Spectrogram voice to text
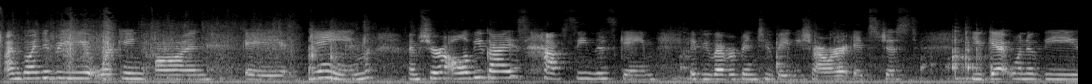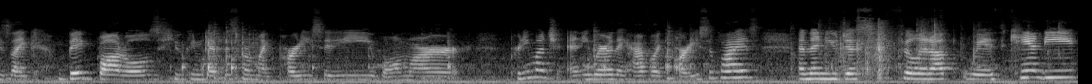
I'm going to be working on a game I'm sure all of you guys have seen this game if you've ever been to baby shower. It's just, you get one of these like big bottles. You can get this from like Party City, Walmart, pretty much anywhere they have like party supplies and then you just fill it up with candy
